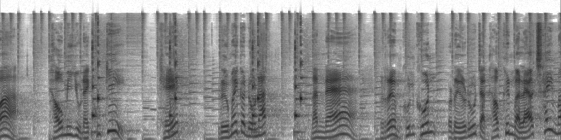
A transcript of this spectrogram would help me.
ว่า เขามีอยู่ในคุกกี้ เค้ก หรือไม่ก็โดนัท นั่นแน่ เริ่มคุ้นๆ หรือรู้จักเขาขึ้นมาแล้วใช่ไหม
